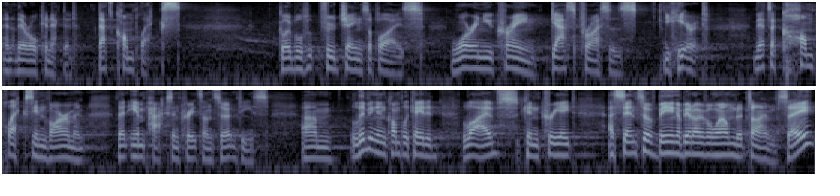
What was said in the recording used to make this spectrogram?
and they're all connected. That's complex. Global food chain supplies, war in Ukraine, gas prices, you hear it. That's a complex environment that impacts and creates uncertainties. Um, living in complicated lives can create a sense of being a bit overwhelmed at times, see?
